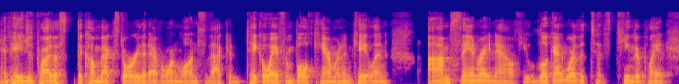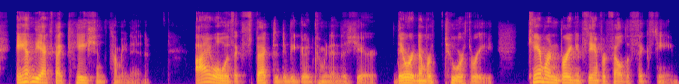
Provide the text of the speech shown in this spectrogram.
And Paige is probably the, the comeback story that everyone wants. So that could take away from both Cameron and Caitlin. I'm saying right now, if you look at where the t- teams are playing and the expectations coming in, Iowa was expected to be good coming in this year. They were number two or three. Cameron Brink and Stanford fell to 16,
